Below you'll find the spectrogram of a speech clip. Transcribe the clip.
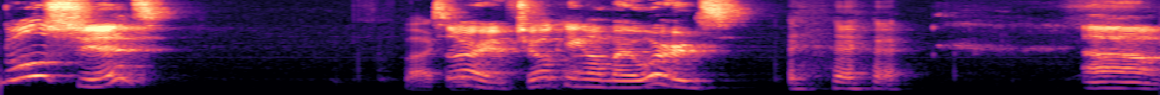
bullshit. Sorry, I'm choking on my words. Um,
